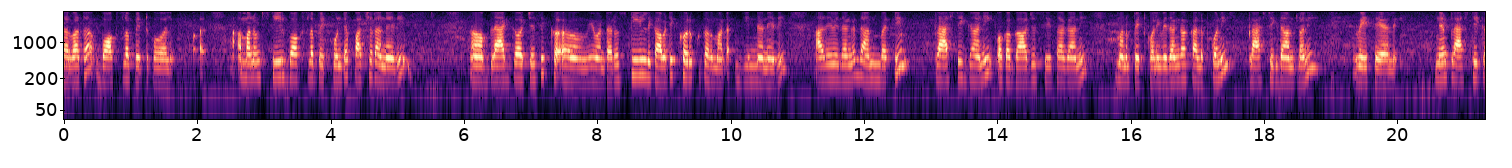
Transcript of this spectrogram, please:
తర్వాత బాక్స్లో పెట్టుకోవాలి. మనం స్టీల్ బాక్స్లో పెట్టుకుంటే పచ్చడి అనేది బ్లాక్గా వచ్చేసి ఏమంటారు స్టీల్ది కాబట్టి కరుకుతుంది అన్నమాట గిన్నె అనేది. అదేవిధంగా దాన్ని బట్టి ప్లాస్టిక్ కానీ ఒక గాజు సీసా కానీ మనం పెట్టుకోవాలి. ఈ విధంగా కలుపుకొని ప్లాస్టిక్ దాంట్లోని వేసేయాలి. నేను ప్లాస్టిక్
